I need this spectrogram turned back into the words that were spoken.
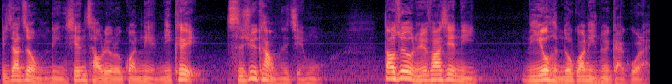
比较这种领先潮流的观念，你可以持续看我们的节目，到最后你会发现你你有很多观念会改过来，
